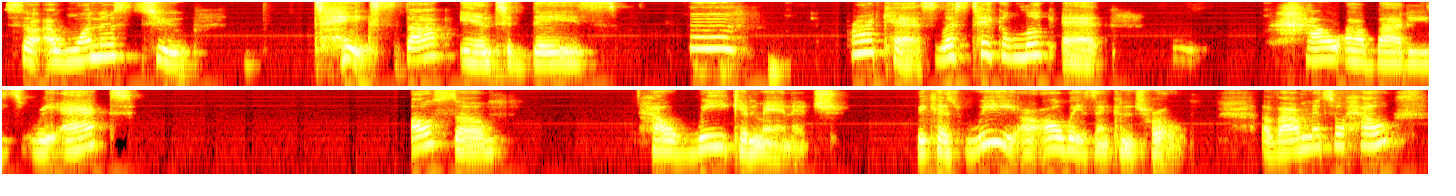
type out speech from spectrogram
So I want us to take stock in today's mm, broadcast. Let's take a look at how our bodies react. Also, how we can manage, because we are always in control of our mental health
